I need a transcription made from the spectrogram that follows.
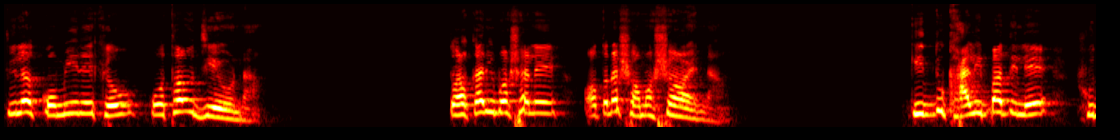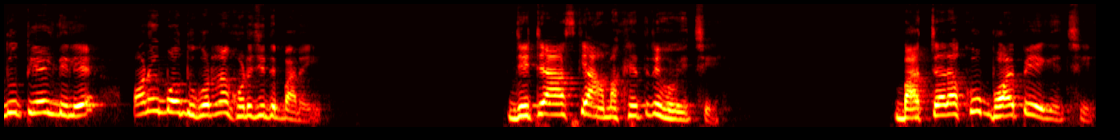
চুলা কমিয়ে রেখেও কোথাও যেও না। তরকারি বসালে অতটা সমস্যা হয় না। কিন্তু খালি পাতিলে শুধু তেল দিলে অনেক বড় দুর্ঘটনা ঘটে যেতে পারে। যেটা আজকে আমার ক্ষেত্রে হয়েছে। বাচ্চারা খুব ভয় পেয়ে গেছে।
